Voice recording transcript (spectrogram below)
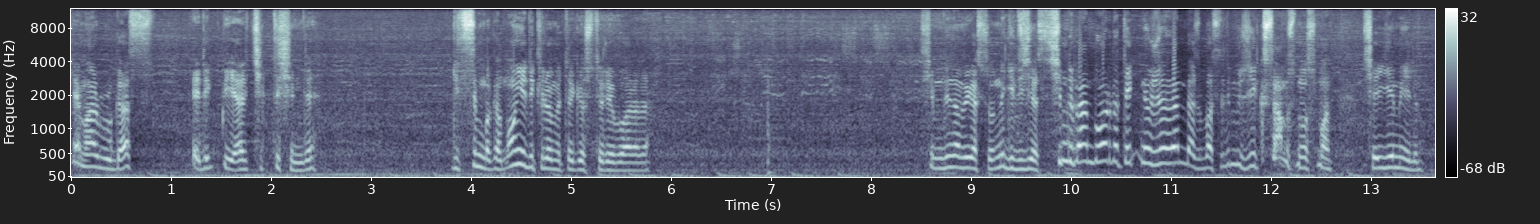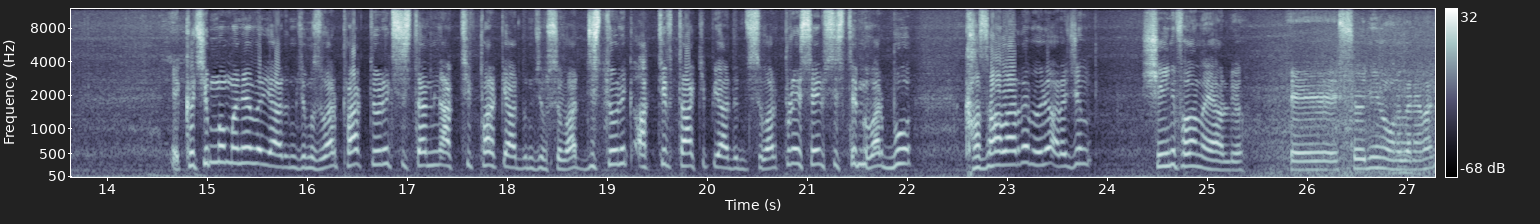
Kemerburgaz dedik bir yer çıktı şimdi. Gitsin bakalım. 17 kilometre gösteriyor bu arada. Şimdi navigasyonuna gideceğiz. Şimdi ben bu arada teknolojilerden biraz bahsedeyim. Müziği kısar mısın Osman? Şey yemeyelim. E, kaçınma manevra yardımcımız var. Parktronic sistemli aktif park yardımcısı var. Distronic aktif takip yardımcısı var. Pre-save sistemi var. Bu kazalarda böyle aracın şeyini falan ayarlıyor. E, söyleyeyim onu ben hemen.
